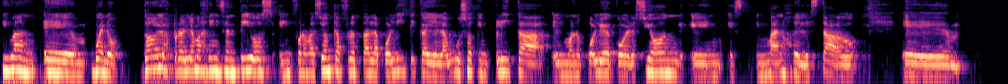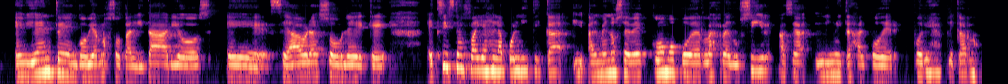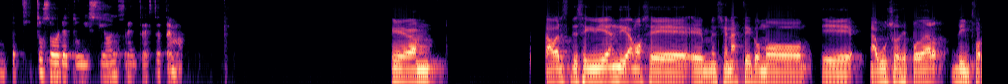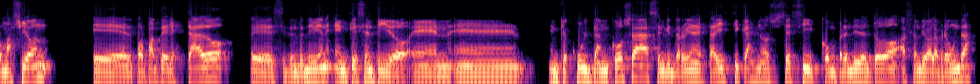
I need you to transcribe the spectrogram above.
Iván, eh, bueno, todos los problemas de incentivos e información que afronta la política y el abuso que implica el monopolio de coerción en, manos del Estado, eh, evidente en gobiernos totalitarios, eh, se habla sobre que existen fallas en la política y al menos se ve cómo poderlas reducir hacia límites al poder. ¿Podrías explicarnos un poquito sobre tu visión frente a este tema? Eh, um, a ver si te seguí bien, digamos, eh, mencionaste como abusos de poder de información por parte del Estado eh, si te entendí bien, ¿en qué sentido? ¿En, que ocultan cosas? ¿En que intervienen estadísticas? No sé si comprendí del todo hacia dónde iba la pregunta.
